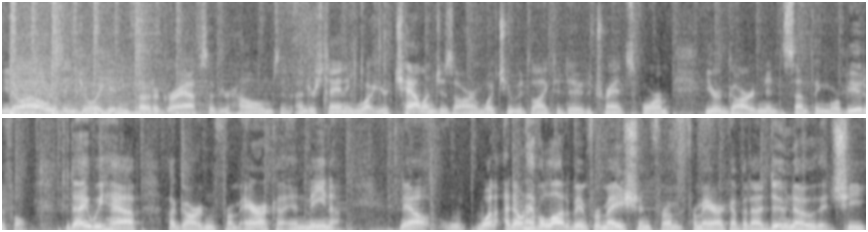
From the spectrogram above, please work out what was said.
You know, I always enjoy getting photographs of your homes and understanding what your challenges are and what you would like to do to transform your garden into something more beautiful. Today we have a garden from Erica and Mina. Now, what I don't have a lot of information from, from Erica, but I do know that she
